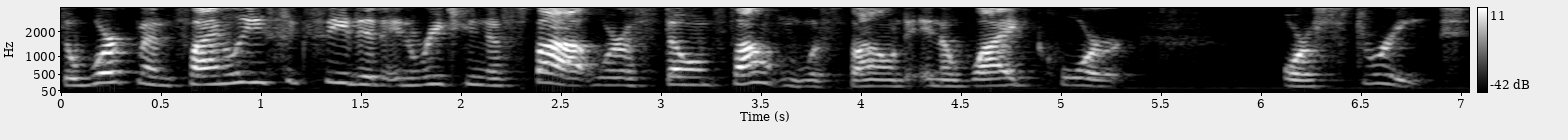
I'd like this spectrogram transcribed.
the workmen finally succeeded in reaching a spot where a stone fountain was found in a wide court or street,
